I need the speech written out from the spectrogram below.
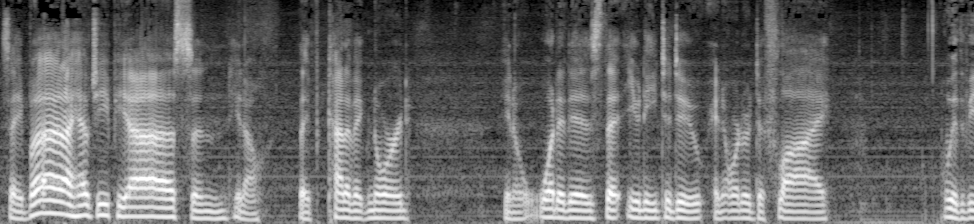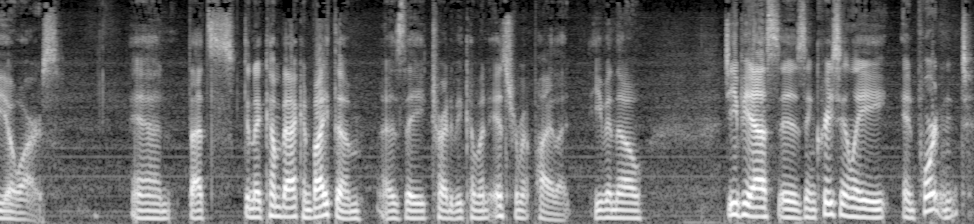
say, "But I have GPS," and you know, they've kind of ignored, you know, what it is that you need to do in order to fly with VORs. And that's going to come back and bite them as they try to become an instrument pilot, even though GPS is increasingly important,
